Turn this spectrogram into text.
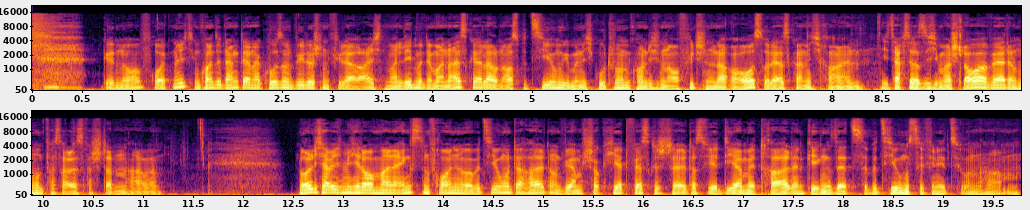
genau, freut mich. Und konnte dank deiner Kurse und Videos schon viel erreichen. Mein Leben wird immer nice geiler und aus Beziehungen, die mir nicht gut tun, konnte ich nun auch viel schneller raus oder erst gar nicht rein. Ich dachte, dass ich immer schlauer werde und nun fast alles verstanden habe. Neulich habe ich mich jedoch mit meiner engsten Freundin über Beziehungen unterhalten und wir haben schockiert festgestellt, dass wir diametral entgegengesetzte Beziehungsdefinitionen haben.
